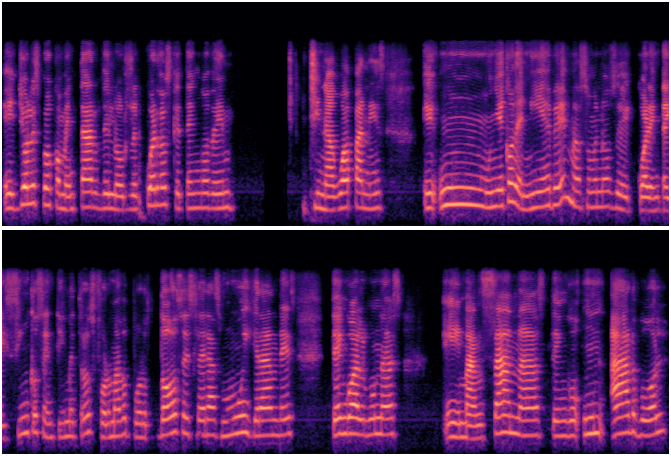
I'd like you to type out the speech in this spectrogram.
Eh, yo les puedo comentar de los recuerdos que tengo de Chinahuapan es eh, un muñeco de nieve, más o menos de 45 centímetros, formado por dos esferas muy grandes. Tengo algunas eh, manzanas, tengo un árbol,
